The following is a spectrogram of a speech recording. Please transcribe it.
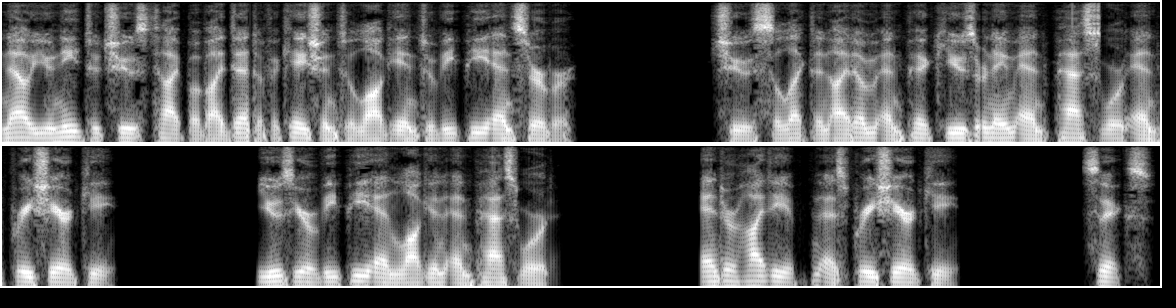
Now you need to choose type of identification to log into VPN server. Choose select an item and pick username and password and pre-shared key. Use your VPN login and password. Enter HIDE as pre-shared key. 6.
